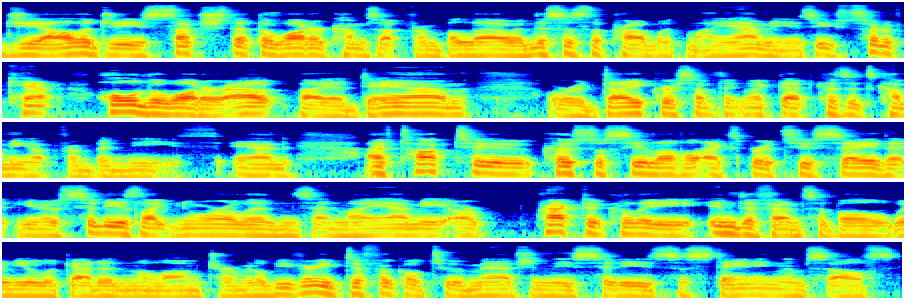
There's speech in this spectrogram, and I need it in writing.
geology such that the water comes up from below and this is the problem with Miami is you sort of can't hold the water out by a dam or a dike or something like that because it's coming up from beneath and I've talked to coastal sea level experts who say that you know cities like New Orleans and Miami are practically indefensible when you look at it in the long term. It'll be very difficult to imagine these cities sustaining themselves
